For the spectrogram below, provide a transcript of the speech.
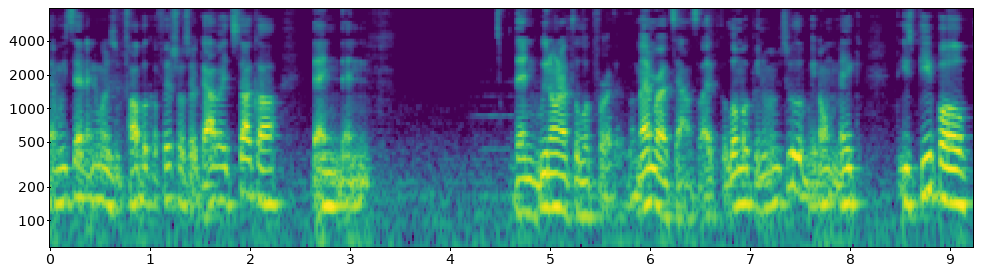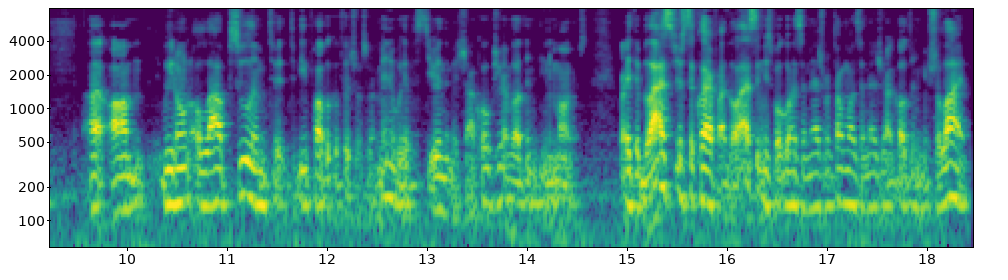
Then we said anyone who's a public officials or gavay tzaka, then then then we don't have to look further. Remember, it sounds like the we don't make these people uh, um, we don't allow psulim to, to be public officials. A minute, we have a steer in the Mishnah. Right? The last, just to clarify, the last thing we spoke about is Sanhedrin, we're talking about Sanhedrin Galton Yerushalayim.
